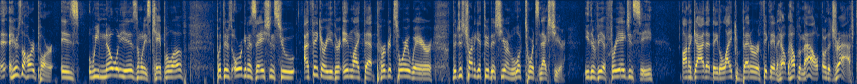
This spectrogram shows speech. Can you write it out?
eh, here's the hard part: is we know what he is and what he's capable of, but there's organizations who I think are either in like that purgatory where they're just trying to get through this year and look towards next year, either via free agency on a guy that they like better or think they can help help them out, or the draft.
